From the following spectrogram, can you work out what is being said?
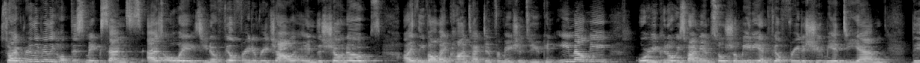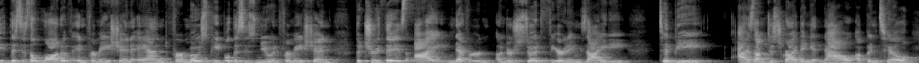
So I really, really hope this makes sense. As always, you know, feel free to reach out in the show notes. I leave all my contact information so you can email me or you can always find me on social media and feel free to shoot me a DM. The, this is a lot of information, and for most people, this is new information. The truth is, I never understood fear and anxiety to be as I'm describing it now up until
